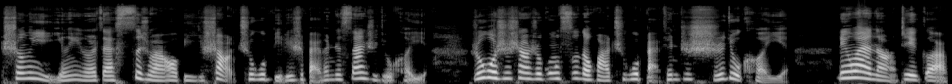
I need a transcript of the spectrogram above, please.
生意营业额在四十万澳币以上，持股比例是百分之三十就可以。如果是上市公司的话，持股百分之十就可以。另外呢，这个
